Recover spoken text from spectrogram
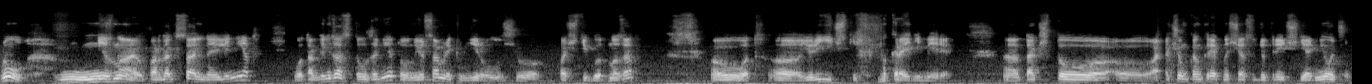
Ну, не знаю, парадоксально или нет. Вот организации-то уже нет, он ее сам ликвидировал еще почти год назад. Вот, э, юридически, по крайней мере. Э, так что э, о чем конкретно сейчас идет речь, я не очень,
